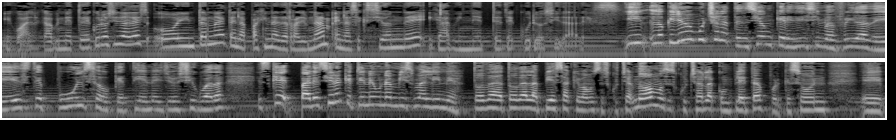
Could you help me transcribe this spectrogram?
igual Gabinete de Curiosidades o en internet en la página de Radio UNAM en la sección de Gabinete de Curiosidades. Y lo que llama mucho la atención, queridísima Frida, de este pulso que tiene Yoshi Wada, es que pareciera que tiene una misma línea, toda, toda la pieza que vamos a escuchar. No vamos a escucharla completa porque son eh,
